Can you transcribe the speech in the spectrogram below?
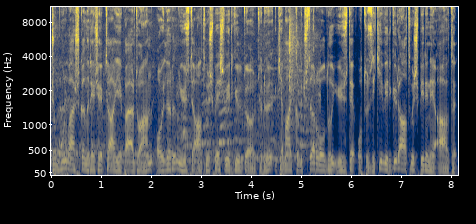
Cumhurbaşkanı Recep Tayyip Erdoğan oyların %65,4'ünü, Kemal Kılıçdaroğlu %32,61'ini aldı.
